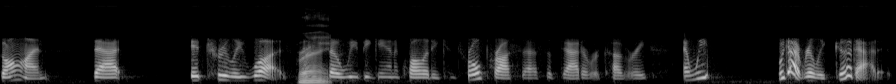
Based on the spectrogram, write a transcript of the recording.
gone, that it truly was. Right. So we began a quality control process of data recovery, and we we got really good at it.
